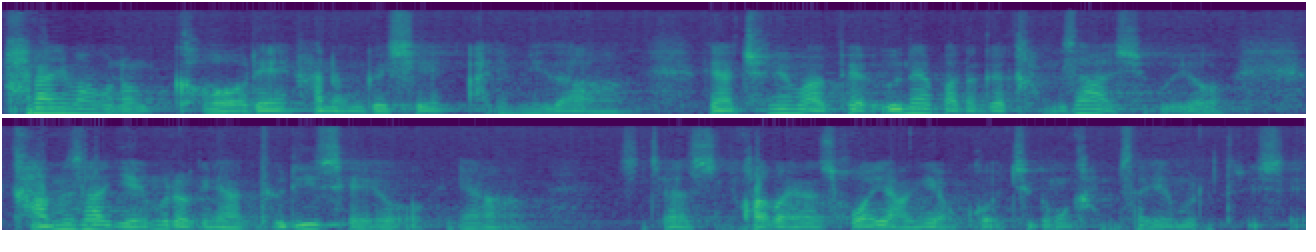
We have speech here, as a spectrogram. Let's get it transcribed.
하나님하고는 거래하는 것이 아닙니다. 그냥 주님 앞에 은혜 받은 거 감사하시고요. 감사 예물을 그냥 드리세요. 그냥. 진짜 과거에는 소와 양이었고 지금은 감사 예물을 드리세요.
